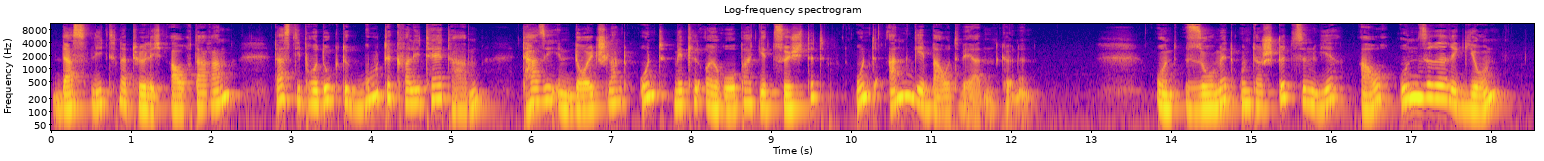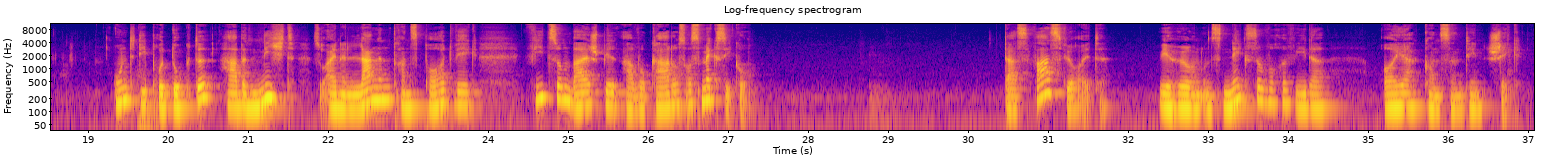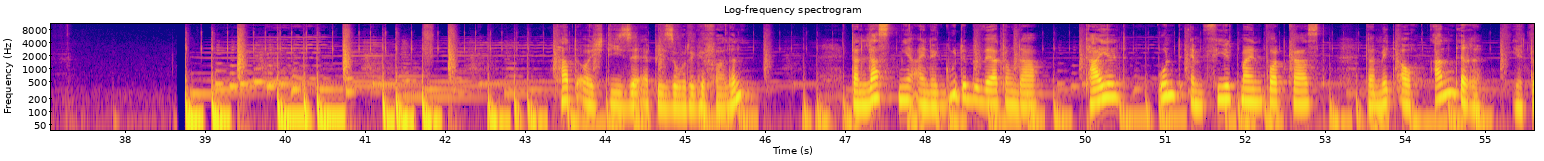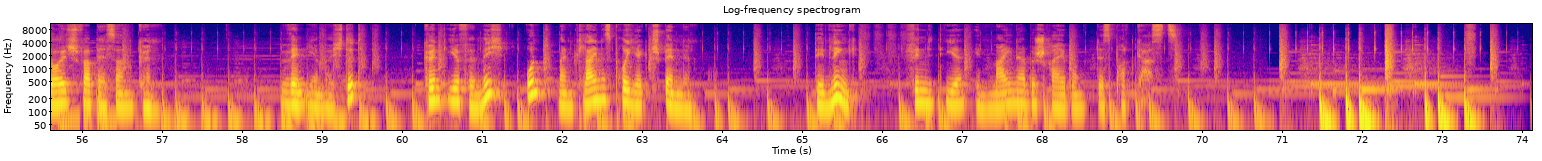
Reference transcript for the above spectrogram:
Das liegt natürlich auch daran, dass die Produkte gute Qualität haben da sie in Deutschland und Mitteleuropa gezüchtet und angebaut werden können. Und somit unterstützen wir auch unsere Region und die Produkte haben nicht so einen langen Transportweg wie zum Beispiel Avocados aus Mexiko. Das war's für heute. Wir hören uns nächste Woche wieder euer Konstantin Schick. Hat euch diese Episode gefallen? Dann lasst mir eine gute Bewertung da, teilt und empfiehlt meinen Podcast, damit auch andere ihr Deutsch verbessern können. Wenn ihr möchtet, könnt ihr für mich und mein kleines Projekt spenden. Den Link findet ihr in meiner Beschreibung des Podcasts.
